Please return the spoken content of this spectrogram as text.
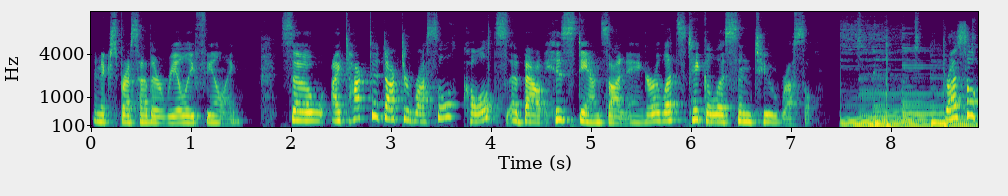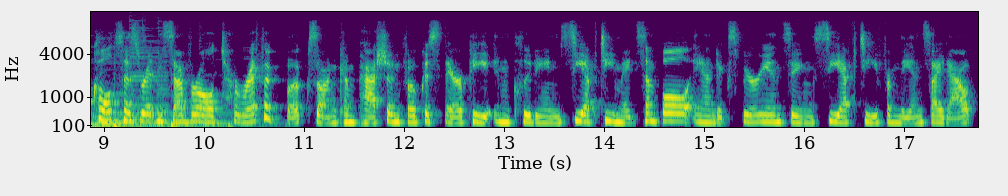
and express how they're really feeling. So I talked to Dr. Russell Kolts about his stance on anger. Let's take a listen to Russell. Russell Kolts has written several terrific books on compassion focused therapy, including CFT Made Simple and Experiencing CFT from the Inside Out.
